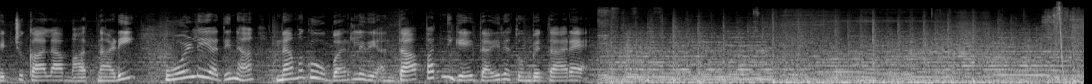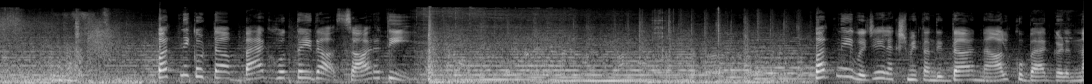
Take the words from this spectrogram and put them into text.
ಹೆಚ್ಚು ಕಾಲ ಮಾತನಾಡಿ, ಒಳ್ಳೆಯ ದಿನ ನಮಗೂ ಬರಲಿದೆ ಅಂತ ಪತ್ನಿಗೆ ಧೈರ್ಯ ತುಂಬಿದ್ದಾರೆ. ಪತ್ನಿ ಕೊಟ್ಟ ಬ್ಯಾಗ್ ಹೊತ್ತೈದ ಸಾರಥಿ. ಪತ್ನಿ ವಿಜಯಲಕ್ಷ್ಮಿ ತಂದಿದ್ದ ನಾಲ್ಕು ಬ್ಯಾಗ್ಗಳನ್ನ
